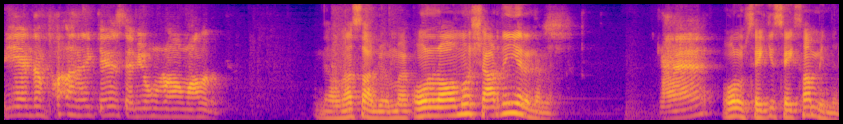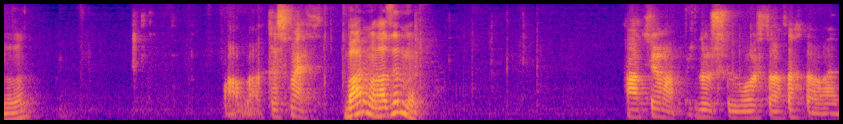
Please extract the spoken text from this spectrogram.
bir yerden para denk gelirse bir 10 round alırım. Ya nasıl alıyorum bak. 10 round'u şardın yerine mi? He. Oğlum 8-80 bin lira lan. Vallahi kısmet. Var mı? Hazır mı? Atıyorum atmış. Dur şu boş atak da var.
